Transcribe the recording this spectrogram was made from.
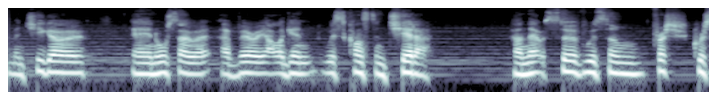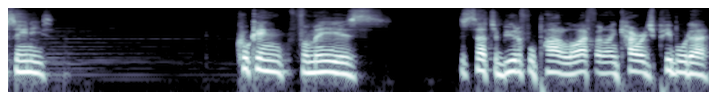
Manchego, and also a, a very elegant Wisconsin cheddar and that was served with some fresh crostinis. Cooking for me is, is such a beautiful part of life, and I encourage people to,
